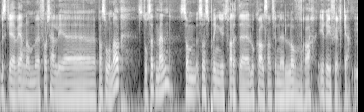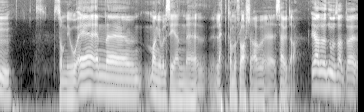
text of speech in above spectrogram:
Beskrevet gjennom eh, forskjellige personer, stort sett menn, som, som springer ut fra dette lokalsamfunnet Lovra i Ryfylke. Mm. Som jo er en eh, Mange vil si en eh, lett kamuflasje av Sauda. Ja, det var noen sånn at det var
